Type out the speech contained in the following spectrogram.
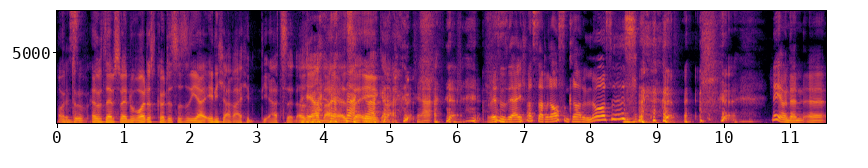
Und du, also selbst wenn du wolltest, könntest du sie ja eh nicht erreichen, die Ärztin. Also Ja. von daher ist ja eh egal. Ja. Wissen Sie eigentlich, was da draußen gerade los ist? nee, und dann äh,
